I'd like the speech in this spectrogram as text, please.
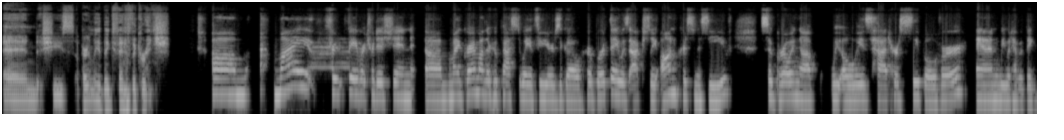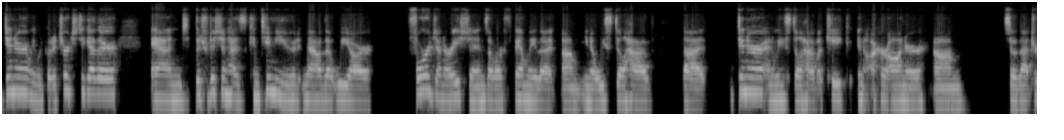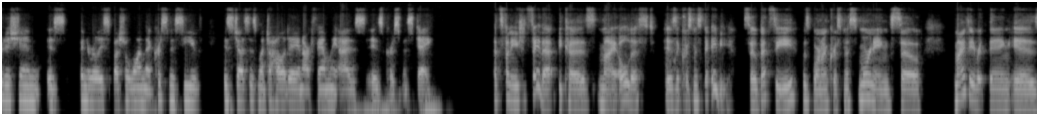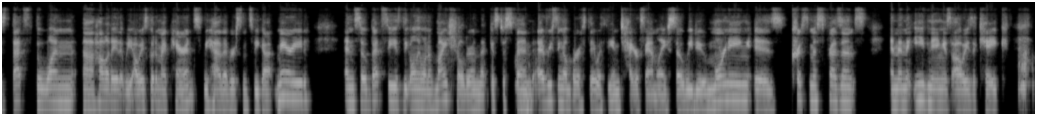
And she's apparently a big fan of the Grinch. Um, my f- favorite tradition, um, my grandmother who passed away a few years ago, her birthday was actually on Christmas Eve. So growing up, we always had her sleep over and we would have a big dinner we would go to church together. And the tradition has continued now that we are four generations of our family that, um, you know, we still have that dinner and we still have a cake in her honor. Um, so that tradition is been a really special one that Christmas Eve is just as much a holiday in our family as is Christmas Day. That's funny you should say that because my oldest is a Christmas baby. So Betsy was born on Christmas morning. So my favorite thing is that's the one uh, holiday that we always go to my parents. We have ever since we got married. And so Betsy is the only one of my children that gets to spend every single birthday with the entire family. So we do morning is Christmas presents, and then the evening is always a cake.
